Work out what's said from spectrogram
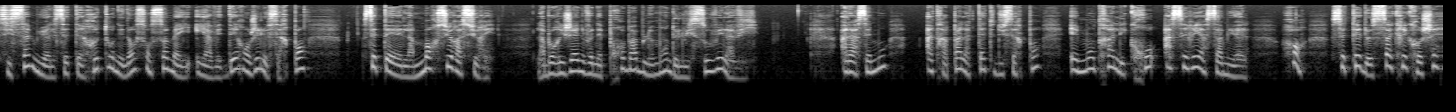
Si Samuel s'était retourné dans son sommeil et avait dérangé le serpent, c'était la morsure assurée. L'aborigène venait probablement de lui sauver la vie. Arasemu attrapa la tête du serpent et montra les crocs acérés à Samuel. Oh, c'était de sacrés crochets.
